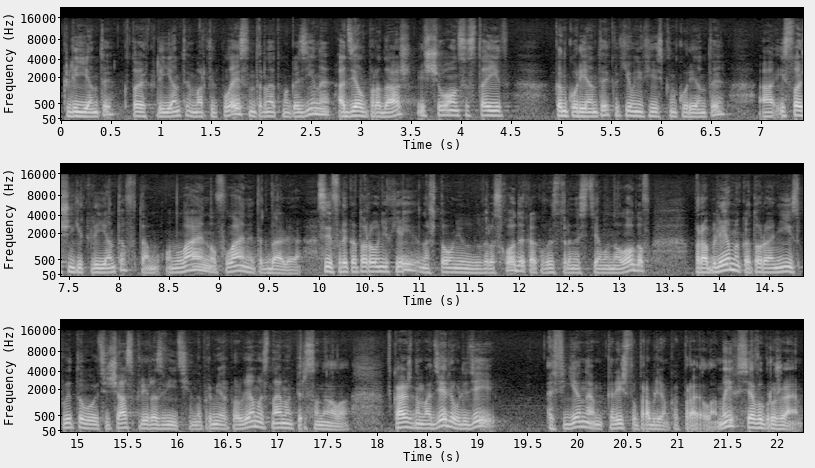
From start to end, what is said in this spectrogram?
клиенты, кто их клиенты, marketplace, интернет-магазины, отдел продаж, из чего он состоит, конкуренты, какие у них есть конкуренты, а, источники клиентов, там онлайн, офлайн и так далее, цифры, которые у них есть, на что у них идут расходы, как выстроена система налогов, проблемы, которые они испытывают сейчас при развитии. Например, проблемы с наймом персонала. В каждом отделе у людей офигенное количество проблем, как правило. Мы их все выгружаем.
